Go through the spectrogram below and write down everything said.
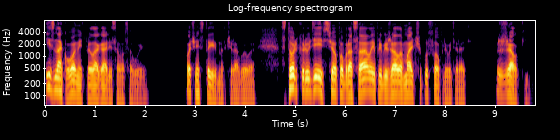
И знакомить прилагали, само собой. Очень стыдно вчера было. Столько людей все побросало и прибежало мальчику сопли вытирать. Жалкий.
